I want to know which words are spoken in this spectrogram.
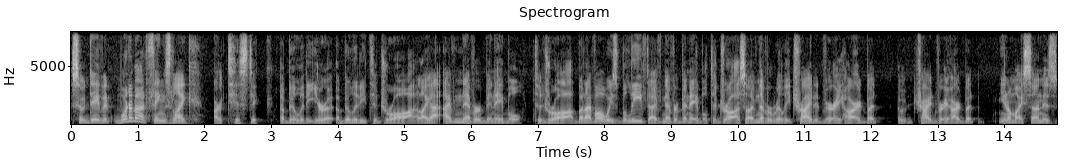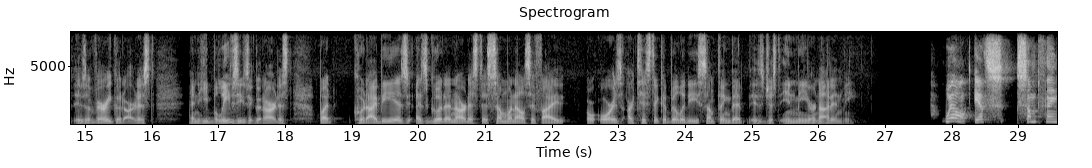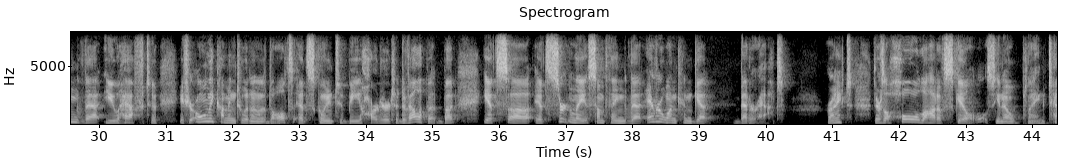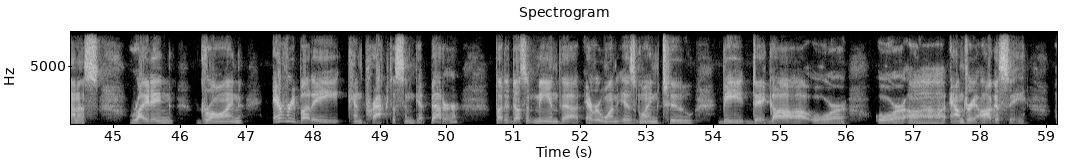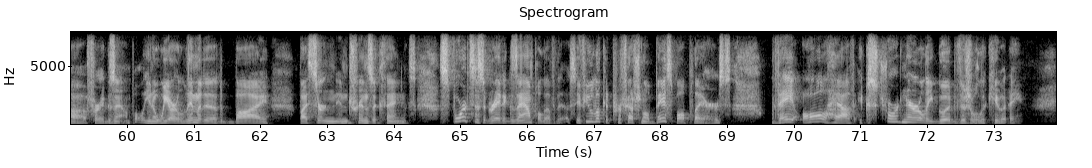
So, David, what about things like artistic ability, your ability to draw? Like, I, have never been able to draw, but I've always believed I've never been able to draw. So, I've never really tried it very hard, but uh, tried very hard. But, you know, my son is, is a very good artist and he believes he's a good artist. But could I be as, as good an artist as someone else if I, or, or is artistic ability something that is just in me or not in me? Well, it's something that you have to, if you're only coming to it an adult, it's going to be harder to develop it. But it's, uh, it's certainly something that everyone can get better at, right? There's a whole lot of skills, you know, playing tennis, writing, drawing. Everybody can practice and get better but it doesn't mean that everyone is going to be Degas or or uh, Andre Agassi, uh, for example. You know, we are limited by by certain intrinsic things. Sports is a great example of this. If you look at professional baseball players, they all have extraordinarily good visual acuity.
